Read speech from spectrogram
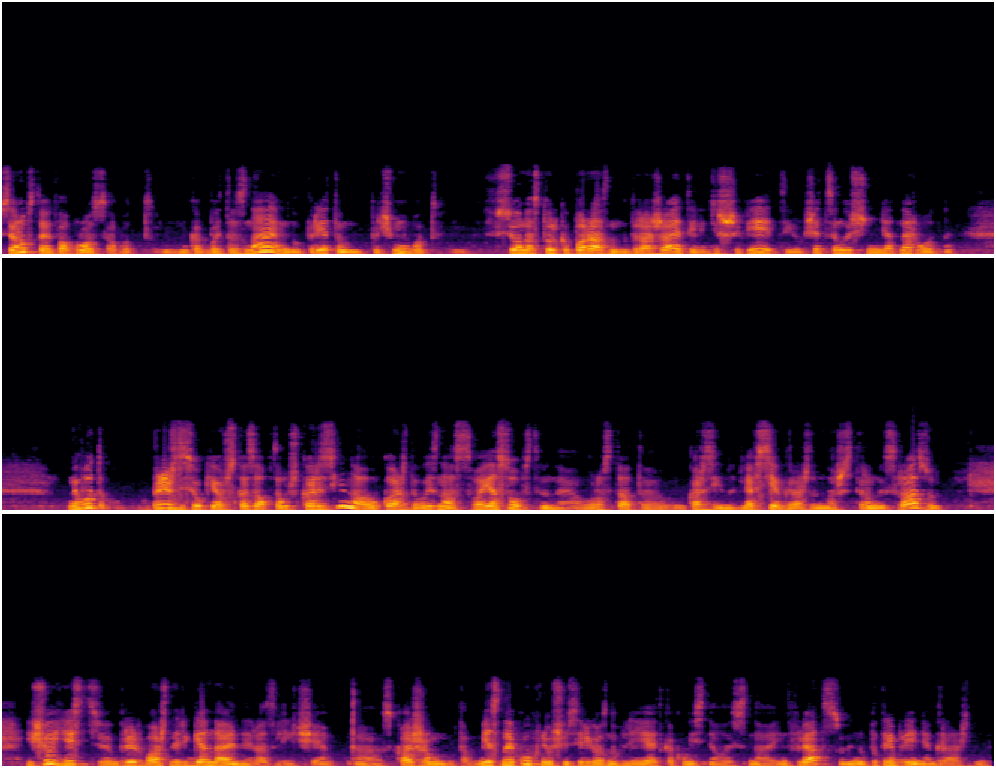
все равно встает вопрос, а вот мы как бы это знаем, но при этом почему вот все настолько по-разному дорожает или дешевеет, и вообще цены очень неоднородны. Ну вот, прежде всего, как я уже сказала, потому что корзина у каждого из нас своя собственная, у Росстата корзина для всех граждан нашей страны сразу. Еще есть, например, важные региональные различия. А, скажем, там, местная кухня очень серьезно влияет, как выяснилось, на инфляцию и на потребление граждан.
